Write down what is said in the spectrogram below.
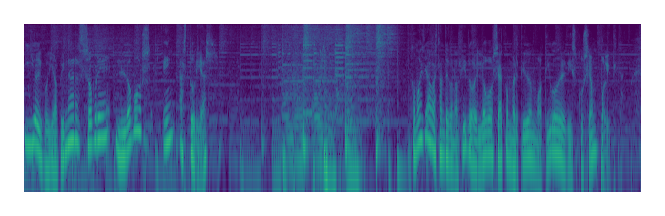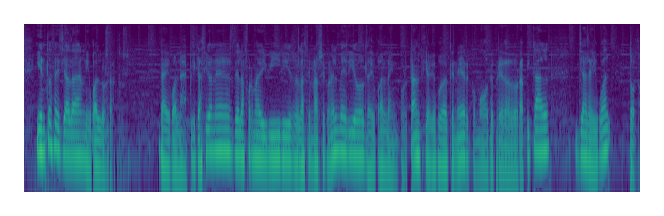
y hoy voy a opinar sobre lobos en Asturias. Como es ya bastante conocido, el lobo se ha convertido en motivo de discusión política. Y entonces ya dan igual los datos. Da igual las explicaciones de la forma de vivir y relacionarse con el medio, da igual la importancia que pueda tener como depredador apical, ya da igual todo.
